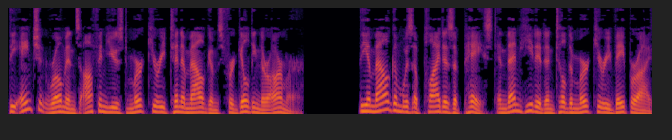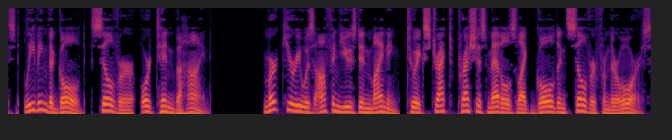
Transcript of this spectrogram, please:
The ancient Romans often used mercury tin amalgams for gilding their armor. The amalgam was applied as a paste and then heated until the mercury vaporized, leaving the gold, silver, or tin behind. Mercury was often used in mining, to extract precious metals like gold and silver from their ores.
